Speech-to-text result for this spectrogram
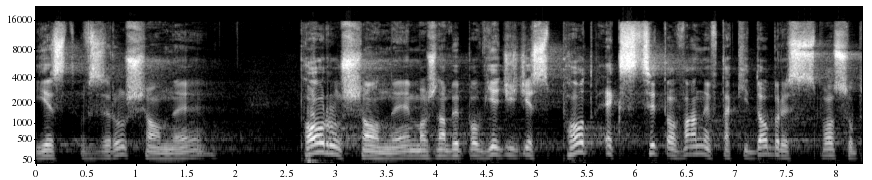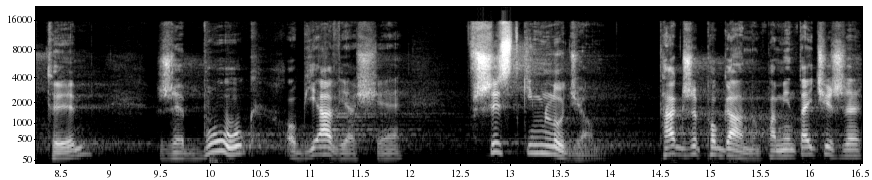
jest wzruszony poruszony, można by powiedzieć, jest podekscytowany w taki dobry sposób tym, że Bóg objawia się wszystkim ludziom, także poganom. Pamiętajcie, że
